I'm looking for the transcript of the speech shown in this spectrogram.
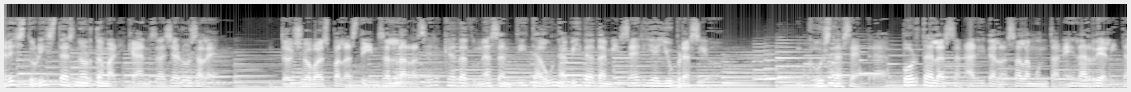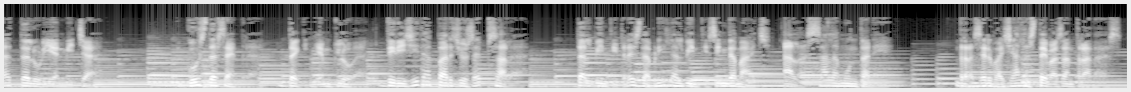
Tres turistes nord-americans a Jerusalem. Dos joves palestins en la recerca de donar sentit a una vida de misèria i opressió. Gust de cendre porta a l'escenari de la Sala Montaner la realitat de l'Orient Mitjà. Gust de cendre, de Guillem Clua, dirigida per Josep Sala. Del 23 d'abril al 25 de maig, a la Sala Montaner. Reserva ja les teves entrades.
